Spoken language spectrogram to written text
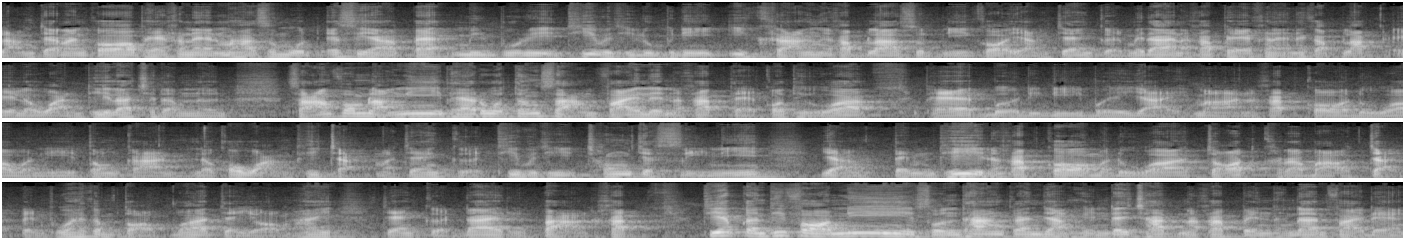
หลังจากนั้นก็แพ้คะแนนมหาสมุทร SCR แปะมินบุรีที่เวทีลุมพินีอีกครั้งนะครับล่าสุดนี้ก็ยังแจ้งเกิดไม่ได้นะครับแพ้คะแนนให้กับลักเอราวันที่ราชดำเนินสามฟอร์มหลังนี่แพ้รวดทั้ง 3 ไฟเลยนะครับแต่ก็ถือว่าแพ้เบอร์ดีๆเบอร์ใหญ่มานะครับก็ดูว่าวันนี้ต้องการแล้วก็หวังที่จะมาแจ้งเกิดที่เวทีช่องเจ็ดสีนี้อย่างเต็มที่นะครับก็มาดูว่าจอร์ดคาราบาวจะเป็นผู้ให้คำตอบว่าจะยอมให้แจ้งเกิดได้หรือเปล่านะครับเทียบกันที่ฟอร์มนี่สวนทางกันอย่างเห็นได้ชัดนะครับเป็นทางด้านฝ่ายแดง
